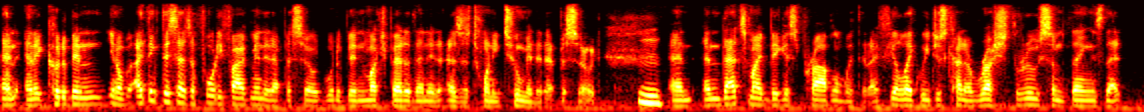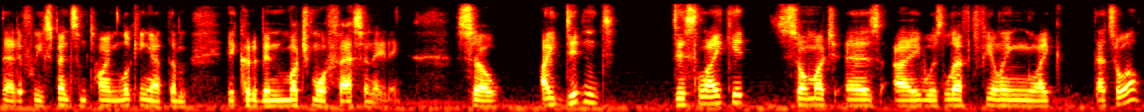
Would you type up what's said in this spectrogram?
and and it could have been, you know, I think this as a 45 minute episode would have been much better than it as a 22 minute episode, Hmm. and and that's my biggest problem with it. I feel like we just kind of rushed through some things that that if we spent some time looking at them, it could have been much more fascinating. So I didn't dislike it so much as I was left feeling like that's all.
